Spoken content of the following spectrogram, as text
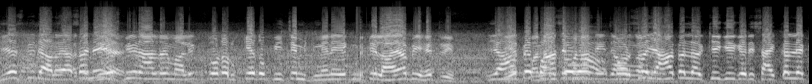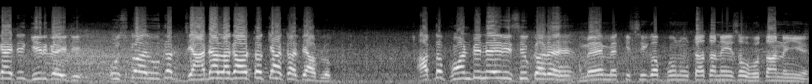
जीएसपी डालो ऐसा नहीं जीएसपी डाल रहे मालिक थोड़ा रुके तो पीछे मैंने एक मिट्टी लाया भी है ट्रिप। यहाँ पे परसों। यहाँ पे लड़की गिर गई थी साइकिल लेके आई थी गिर गई थी। उसको उधर ज़्यादा लगा हो तो क्या करते आप लोग? आप तो फ़ोन भी नहीं रिसीव कर रहे हैं। मैं मैं किसी का फ़ोन उठाता नहीं ऐसा होता नहीं है।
